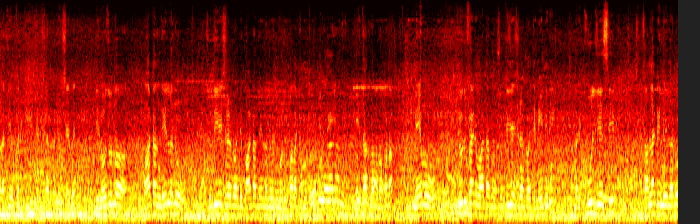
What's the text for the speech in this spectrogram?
ప్రతి ఒక్కరికి తెలిసినటువంటి విషయమే. ఈ రోజుల్లో బాటల నీళ్ళను శుద్ధి చేసినటువంటి బాటల్ నీళ్ళను ఇరవై రూపాయలకు అమ్ముతున్నటువంటి ఈ తరుణం లోపల మేము ప్యూరిఫైడ్ వాటర్ను శుద్ధి చేసినటువంటి నీటిని మరి కూల్ చేసి చల్లటి నీళ్ళను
